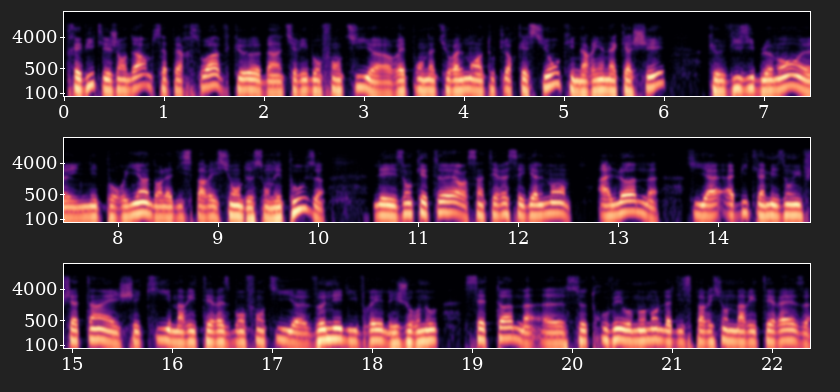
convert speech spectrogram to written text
Très vite, les gendarmes s'aperçoivent que ben, Thierry Bonfanti euh, répond naturellement à toutes leurs questions, qu'il n'a rien à cacher, que visiblement euh, il n'est pour rien dans la disparition de son épouse. Les enquêteurs s'intéressent également à l'homme qui habite la maison Yves Chatin et chez qui Marie-Thérèse Bonfanti euh, venait livrer les journaux. Cet homme euh, se trouvait au moment de la disparition de Marie-Thérèse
